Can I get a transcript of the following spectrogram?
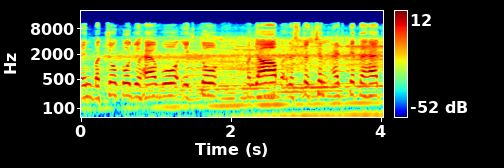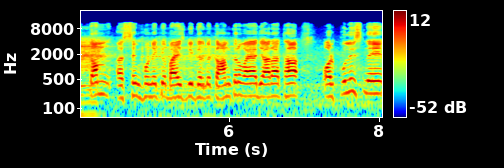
इन बच्चों को जो है वो एक तो पंजाब रिस्ट्रिक्शन एक्ट के तहत कम सिंह होने के बायस भी घर में काम करवाया जा रहा था और पुलिस ने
